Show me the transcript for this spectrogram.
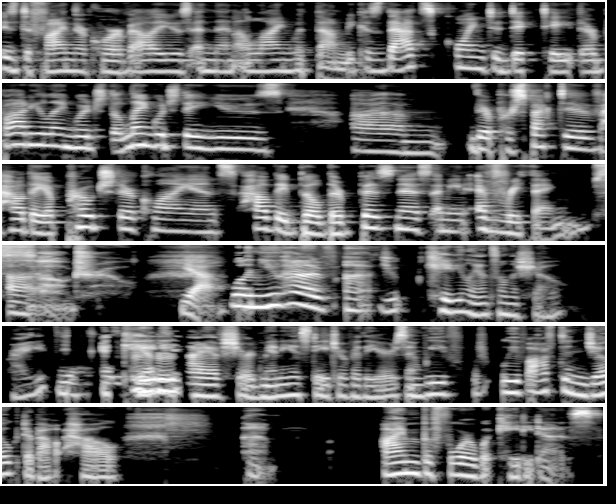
is define their core values and then align with them because that's going to dictate their body language, the language they use, um, their perspective, how they approach their clients, how they build their business. I mean, everything. Um, so true. Yeah. Well, and you have uh, you Katie Lance on the show, right? Yes. And Katie yeah. and I have shared many a stage over the years, and we've we've often joked about how um, I'm before what Katie does.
